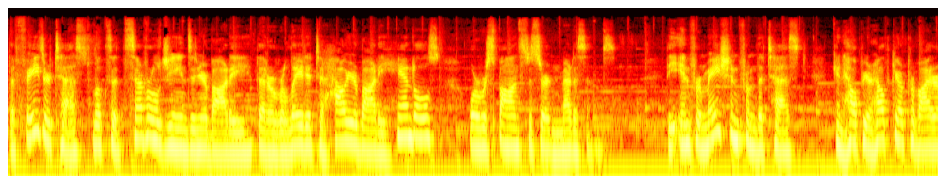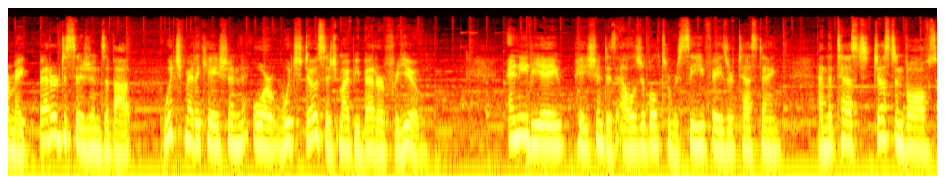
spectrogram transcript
The PHASER test looks at several genes in your body that are related to how your body handles or responds to certain medicines. The information from the test can help your healthcare provider make better decisions about which medication or which dosage might be better for you. Any VA patient is eligible to receive PHASER testing, and the test just involves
